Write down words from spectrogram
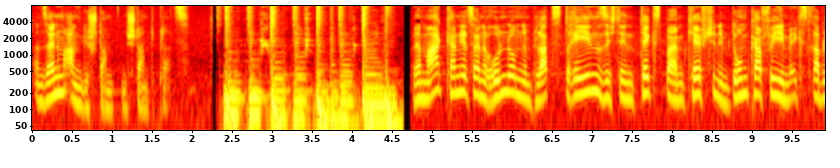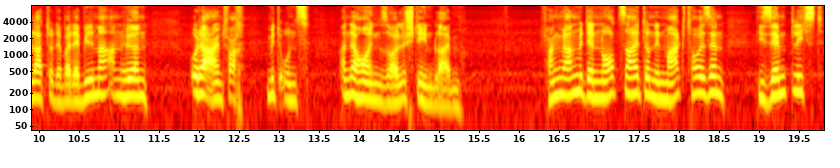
an seinem angestammten Standplatz. Wer mag, kann jetzt eine Runde um den Platz drehen, sich den Text beim Käffchen im Domcafé, im Extrablatt oder bei der Wilma anhören oder einfach mit uns an der Heunensäule stehen bleiben. Fangen wir an mit der Nordseite und den Markthäusern, die sämtlichst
